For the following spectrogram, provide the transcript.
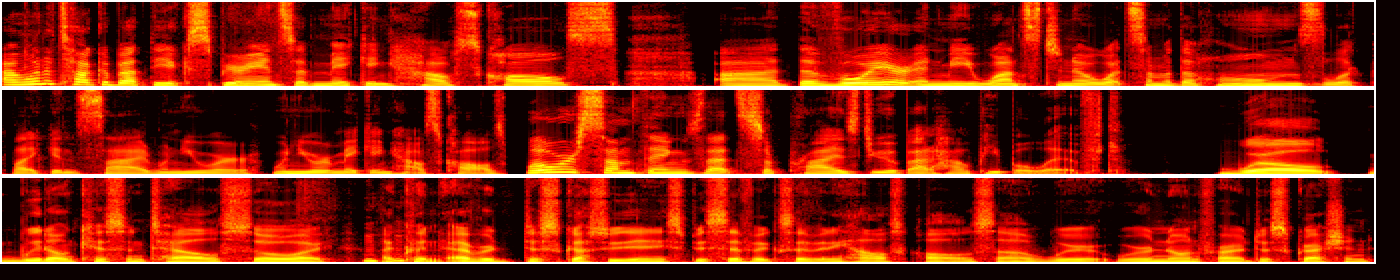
I want to talk about the experience of making house calls. Uh, the voyeur in me wants to know what some of the homes looked like inside when you were when you were making house calls. What were some things that surprised you about how people lived? Well, we don't kiss and tell, so I, I couldn't ever discuss with you any specifics of any house calls. Uh, we're we're known for our discretion.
